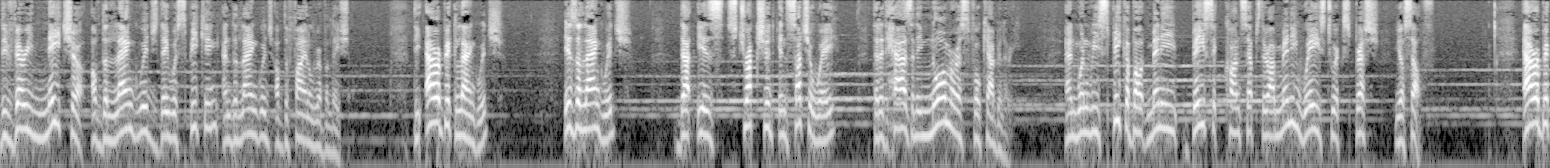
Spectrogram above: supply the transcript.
the very nature of the language they were speaking and the language of the final revelation. The Arabic language is a language that is structured in such a way that it has an enormous vocabulary. And when we speak about many basic concepts, there are many ways to express yourself. Arabic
